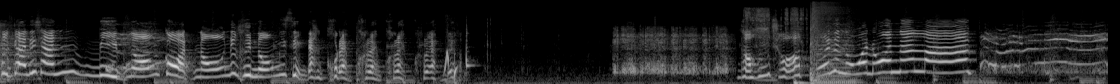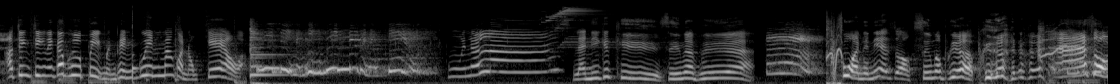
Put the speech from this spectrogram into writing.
คือการที่ฉันบีบน้องกอดน้องนี่คือน้องมีเสียงดังแครบแครบแครบแครบด้วย น้องช็อตโอ้ยแต่น้องอ้วนๆน่ารัก เอาจริงๆนะก็พือปีกเหมือนเพนกวินมากกว่านกแก้วอะโอ้ยน่ารัก และนี่ก็คือซื้อมาเพื่อควรนะเนี่ยจอกซื้อมาเพื่อเพื่อด้วยอะส่ง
